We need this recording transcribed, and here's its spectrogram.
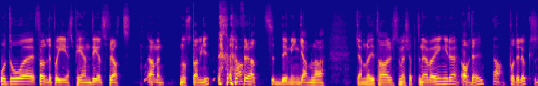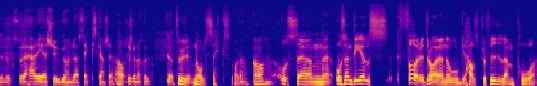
och då följde på ESPn dels för att, ja men, nostalgi. Ja. för att det är min gamla, gamla gitarr som jag köpte när jag var yngre, av dig, Ja, på Deluxe. Deluxe. Och det här är 2006 kanske? Ja. 2007? Jag tror 06 var det. Ja. Och, sen, och sen dels föredrar jag nog halsprofilen på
